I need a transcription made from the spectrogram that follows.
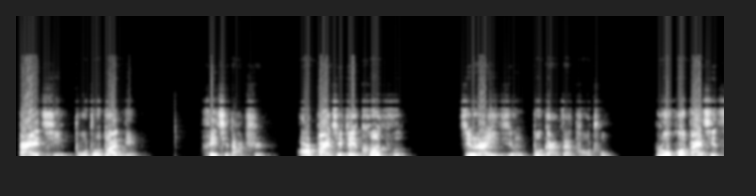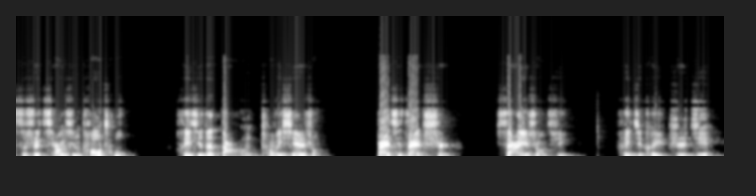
白棋补住断点，黑棋打吃，而白棋这颗子竟然已经不敢再逃出。如果白棋此时强行逃出，黑棋的挡成为先手，白棋再吃，下一手棋黑棋可以直接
